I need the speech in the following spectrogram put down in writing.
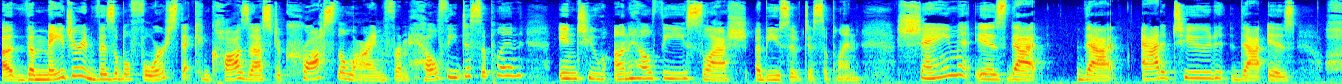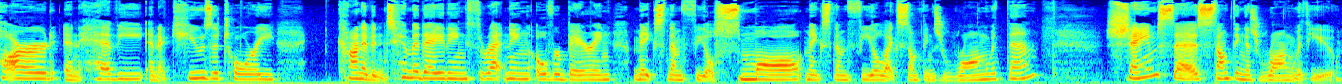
uh, the major invisible force that can cause us to cross the line from healthy discipline into unhealthy slash abusive discipline. Shame is that that attitude that is hard and heavy and accusatory, kind of intimidating, threatening, overbearing, makes them feel small, makes them feel like something's wrong with them. Shame says something is wrong with you.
